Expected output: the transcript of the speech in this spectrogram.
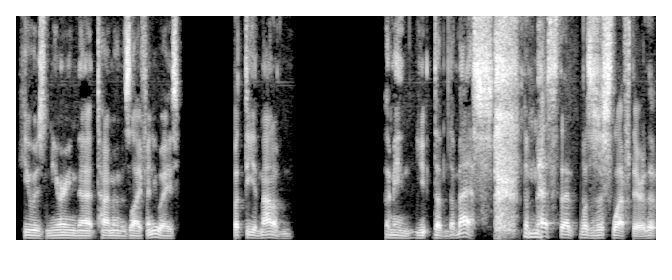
he was nearing that time of his life, anyways. But the amount of I mean, you, the the mess, the mess that was just left there. That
